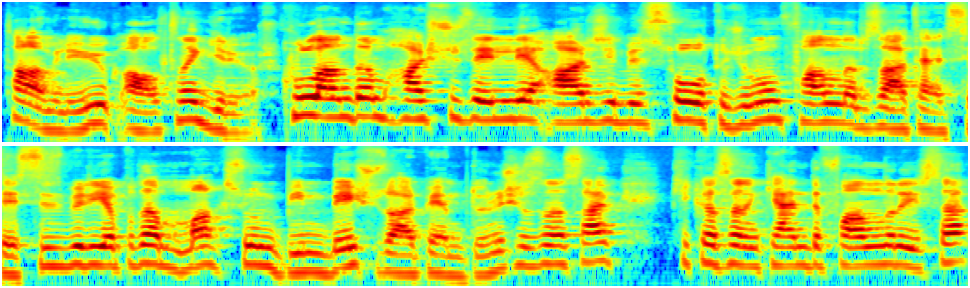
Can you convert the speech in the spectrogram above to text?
tamamıyla yük altına giriyor. Kullandığım H150 RGB soğutucumun fanları zaten sessiz bir yapıda maksimum 1500 RPM dönüş hızına sahip ki kasanın kendi fanları ise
